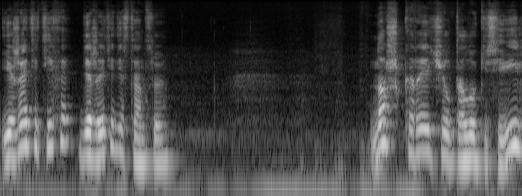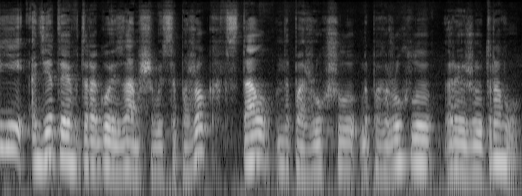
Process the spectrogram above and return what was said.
Езжайте тихо, держите дистанцию. Ножка Рэйчел Талуки Севильи, одетая в дорогой замшевый сапожок, встал на пожухлую, на пожухлую рыжую траву.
